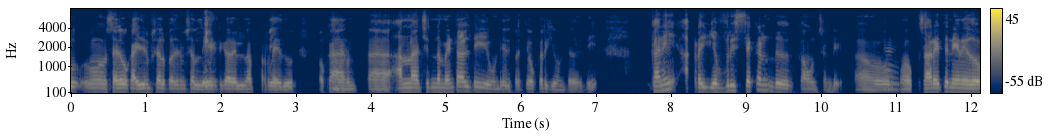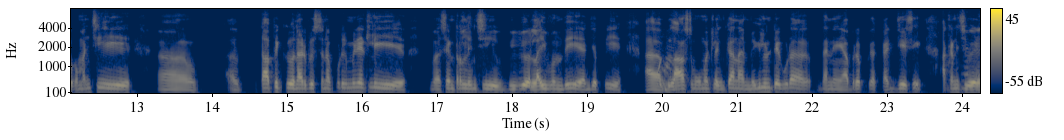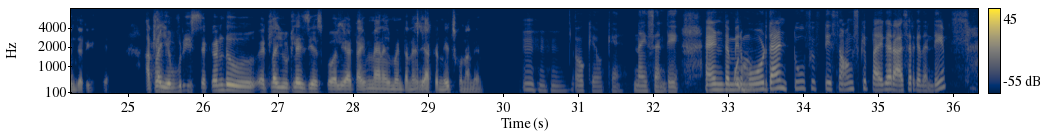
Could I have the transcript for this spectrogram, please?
సరే ఒక ఐదు నిమిషాలు పది నిమిషాలు లేట్గా వెళ్ళినా పర్లేదు. ఒక అన్న చిన్న మెంటాలిటీ ఉండేది ప్రతి ఒక్కరికి ఉంటుంది అది కానీ అక్కడ ఎవ్రీ సెకండ్ కౌంట్స్ అండి. ఒకసారి అయితే నేను ఏదో ఒక మంచి టాపిక్ నడిపిస్తున్నప్పుడు ఇమీడియట్లీ సెంట్రల్ నుంచి లైవ్ ఉంది అని చెప్పి ఆ లాస్ట్ మూమెంట్లో ఇంకా నా మిగిలింటే కూడా దాన్ని అబ్రప్ట్గా కట్ చేసి అక్కడి నుంచి వేయడం జరిగింది. అట్లా ఎవ్రీ సెకండ్ ఎట్లా యూటిలైజ్ చేసుకోవాలి ఆ టైం మేనేజ్మెంట్ అనేది అక్కడ నేర్చుకున్నాను నేను. Okay okay. నైస్ అండి. అండ్ మీరు మోర్ దాన్ టూ ఫిఫ్టీ సాంగ్స్కి పైగా రాశారు కదండి.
